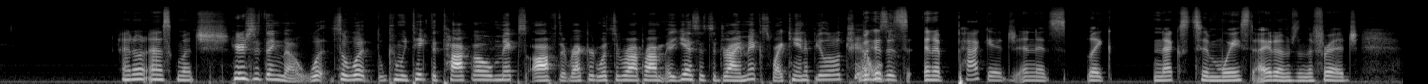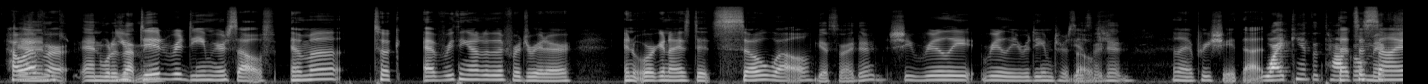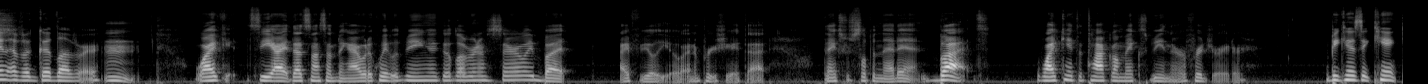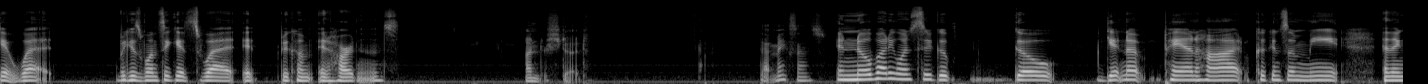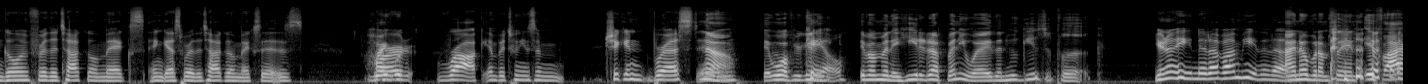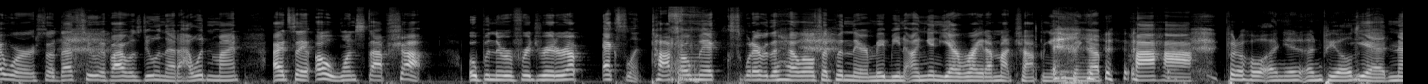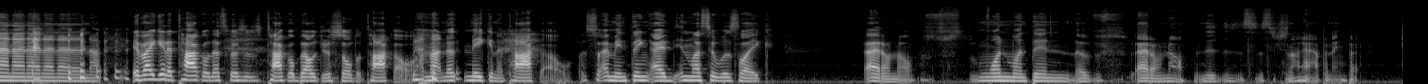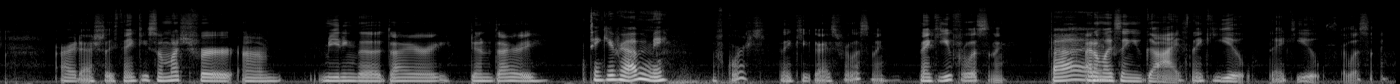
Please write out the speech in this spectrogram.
I don't ask much. Here's the thing, though. What? So what? Can we take the taco mix off the record? What's the raw problem? Uh, Yes, it's a dry mix. Why can't it be a little chilled? Because it's in a package and it's like next to moist items in the fridge. However, and, and what does you that did redeem yourself. Emma took everything out of the refrigerator and organized it so well. Yes, I did. She really, really redeemed herself. Yes, I did. And I appreciate that. Why can't the taco That's a mix? sign of a good lover. Mm. Why? See, I that's not something I would equate with being a good lover necessarily, but I feel you and appreciate that. Thanks for slipping that in. But why can't the taco mix be in the refrigerator? Because it can't get wet. Because once it gets wet, it become it hardens. Understood. That makes sense. and nobody wants to go go getting a pan hot, cooking some meat, and then going for the taco mix. And guess where the taco mix is? Hard rock in between some chicken breast no. It- well, if you're gonna kale. if I'm gonna heat it up anyway, then who gives a fuck? you're not heating it up. I'm heating it up. I know, but I'm saying if I were, so that's who. If I was doing that, I wouldn't mind. I'd say, oh, one stop shop. Open the refrigerator up. Excellent taco mix, whatever the hell else I put in there. Maybe an onion. Yeah, right. I'm not chopping anything up. ha ha. Put a whole onion unpeeled. Yeah, no, no, no, no, no, no, no. If I get a taco, that's because Taco Bell just sold a taco. I'm not n- making a taco. So I mean, thing. I unless it was like, I don't know, one month in of I don't know. This is just not happening. But all right, Ashley, thank you so much for um, meeting the diary, doing the diary. Thank you for having me. Of course. Thank you guys for listening. Thank you for listening. Bye. I don't like saying you guys. Thank you. Thank you for listening.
